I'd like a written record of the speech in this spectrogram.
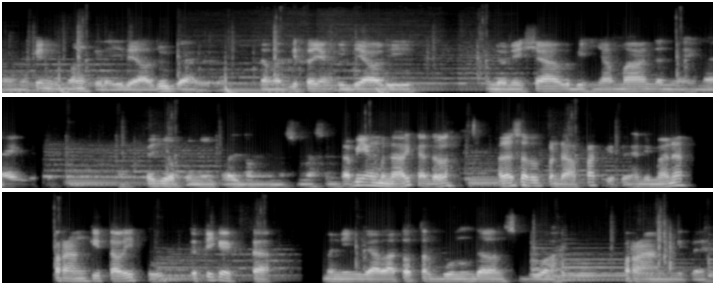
mungkin memang tidak ideal juga gitu. dengan kita yang ideal di Indonesia lebih nyaman dan lain-lain gitu kita juga punya ladang masing-masing. Tapi yang menarik adalah ada satu pendapat gitu ya, di mana perang kita itu ketika kita meninggal atau terbunuh dalam sebuah perang gitu ya,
